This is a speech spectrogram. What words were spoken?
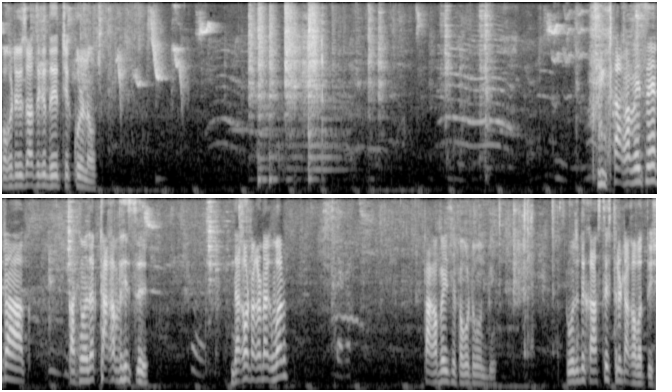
পকেটে কিছু আছে কি? চেক করে নাও। টাকা পেয়েছে টাক কাকিমা দেখ, টাকা পেয়েছে। দেখাও টাকাটা একবার। টাকা পেয়েছে পকেটের মধ্যে। তোমার যদি কাজতিস তাহলে টাকা পাতিস।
